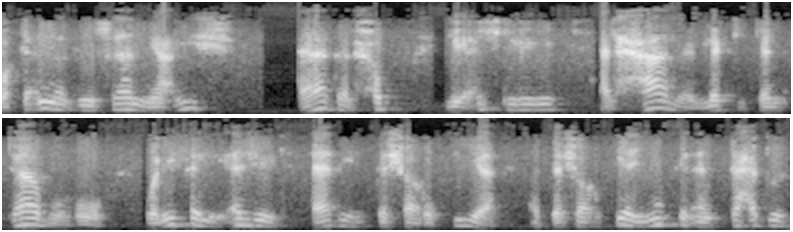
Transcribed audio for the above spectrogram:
وكأن الإنسان يعيش هذا الحب لأجل الحاله التي تنتابه وليس لأجل هذه التشاركية، التشاركية يمكن أن تحدث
